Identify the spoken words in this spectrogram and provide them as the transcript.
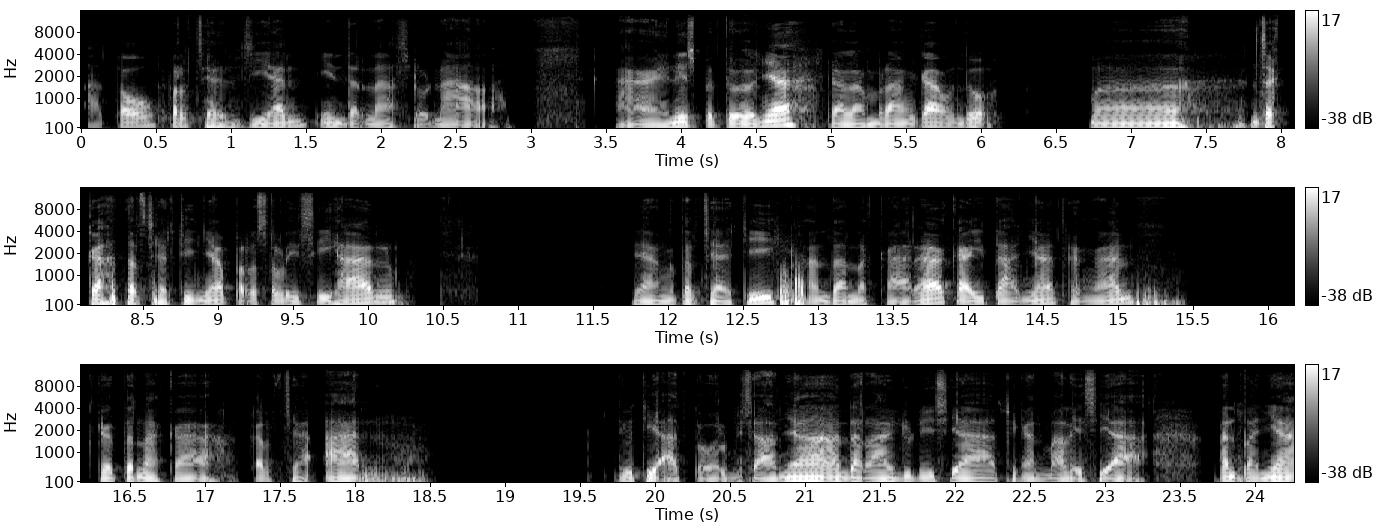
atau perjanjian internasional. Nah, ini sebetulnya dalam rangka untuk mencegah terjadinya perselisihan yang terjadi antar negara kaitannya dengan ketenaga kerjaan. Itu diatur. Misalnya antara Indonesia dengan Malaysia. Kan banyak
